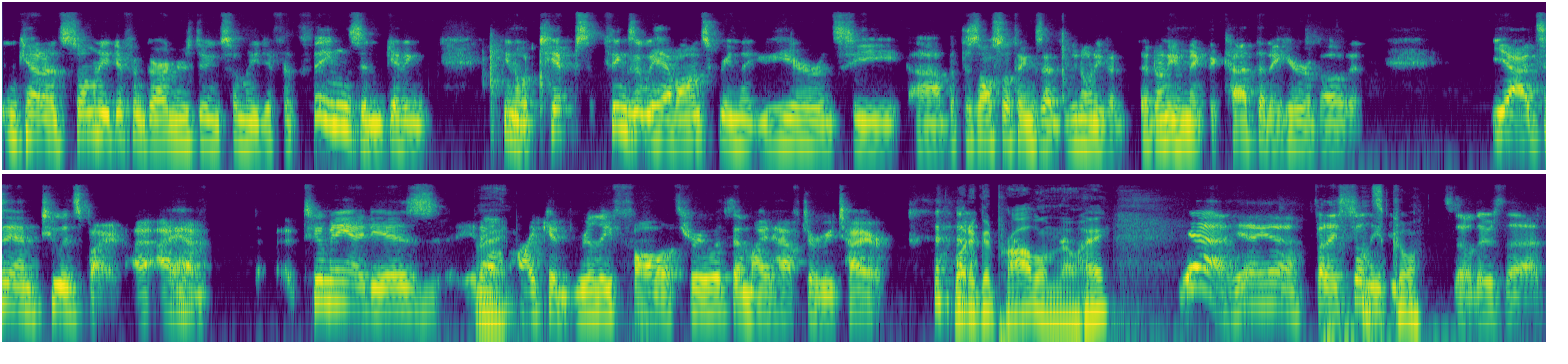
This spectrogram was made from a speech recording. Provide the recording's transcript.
encountered so many different gardeners doing so many different things and getting, you know, tips, things that we have on screen that you hear and see. Uh, but there's also things that we don't even that don't even make the cut that I hear about. And yeah, I'd say I'm too inspired. I, I have too many ideas. You know, right. if I could really follow through with them, I'd have to retire. what a good problem, though. Hey. Yeah, yeah, yeah. But I still That's need. Cool. To, so there's that.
